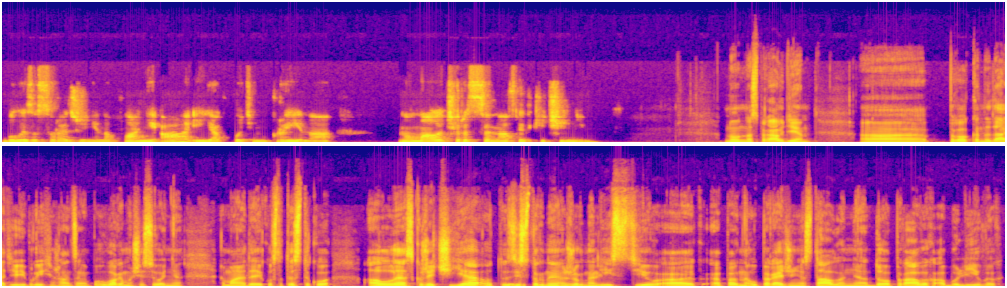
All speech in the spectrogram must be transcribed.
були зосереджені на плані А, і як потім Україна ну, мала через це наслідки чи ні. Ну насправді про кандидатів і про їхні шанси ми поговоримо ще сьогодні. Маю деяку статистику. Але скажи, чи є от зі сторони журналістів певне упередження ставлення до правих або лівих,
